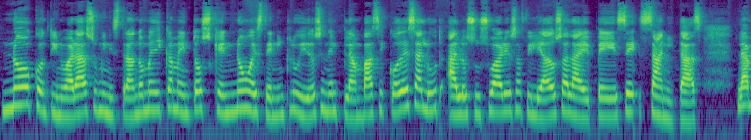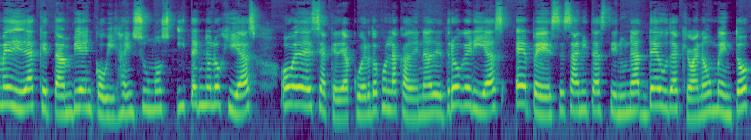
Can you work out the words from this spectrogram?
no continuará suministrando medicamentos que no estén incluidos en el plan básico de salud a los usuarios afiliados a la EPS Sanitas. La medida que también cobija insumos y tecnologías obedece a que de acuerdo con la cadena de droguerías, EPS Sanitas tiene una deuda que va en aumento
